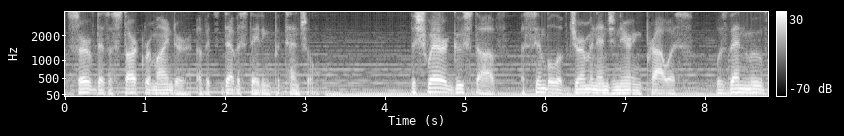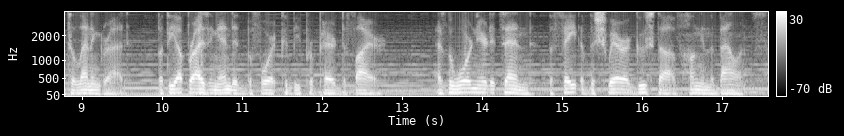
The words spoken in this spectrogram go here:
served as a stark reminder of its devastating potential. The Schwerer Gustav, a symbol of German engineering prowess, was then moved to Leningrad, but the uprising ended before it could be prepared to fire. As the war neared its end, the fate of the Schwerer Gustav hung in the balance.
